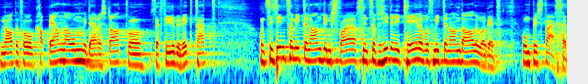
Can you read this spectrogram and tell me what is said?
im Norden von Kapernaum, in dieser Stadt, wo sich viel bewegt hat. Und sie sind so miteinander im Gespräch, sind so verschiedene Themen, die sie miteinander anschauen und besprechen.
